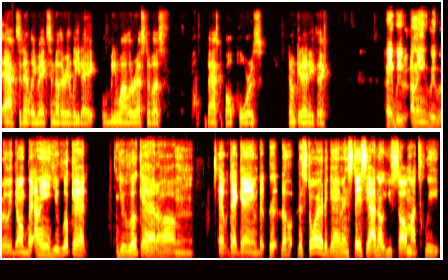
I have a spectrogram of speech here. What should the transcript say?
accidentally makes another Elite Eight. Meanwhile, the rest of us basketball poors don't get anything. I mean, we I mean, we really don't. But I mean, you look at you look at um at that game. The, the, the, the story of the game, and Stacey, I know you saw my tweet,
